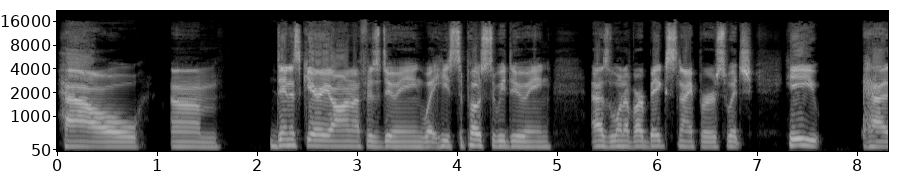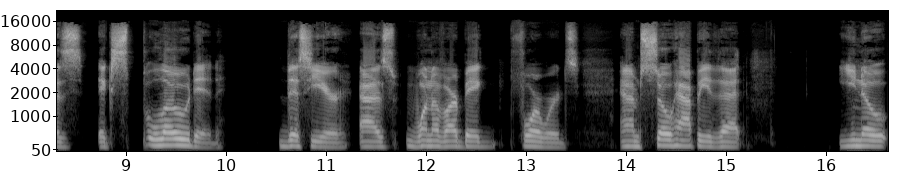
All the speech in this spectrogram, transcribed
how um Dennis Gurianov is doing what he's supposed to be doing as one of our big snipers, which he has exploded this year as one of our big forwards, and I'm so happy that you know.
